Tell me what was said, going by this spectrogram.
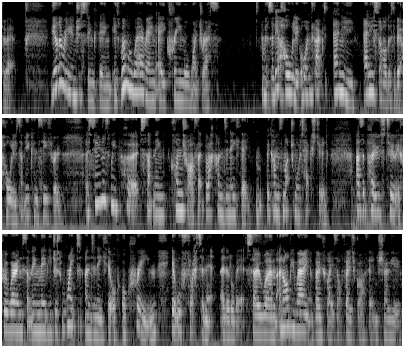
to it. The other really interesting thing is when we're wearing a cream or white dress, and it's a bit holy, or in fact, any, any style that's a bit holy, something you can see through, as soon as we put something contrast like black underneath it, it becomes much more textured as opposed to if we're wearing something maybe just white underneath it or, or cream, it will flatten it a little bit. So, um, and I'll be wearing it both ways. I'll photograph it and show you.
